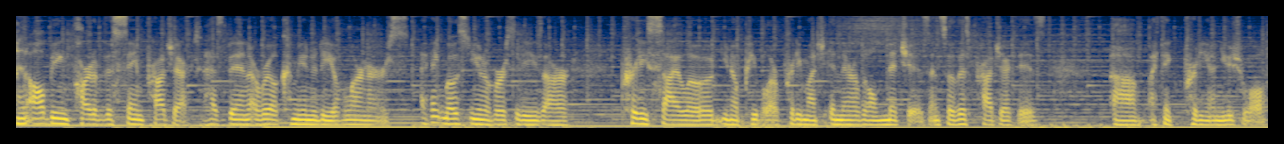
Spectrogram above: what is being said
and all being part of this same project has been a real community of learners. I think most universities are pretty siloed. You know, people are pretty much in their little niches. And so this project is, um, I think, pretty unusual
